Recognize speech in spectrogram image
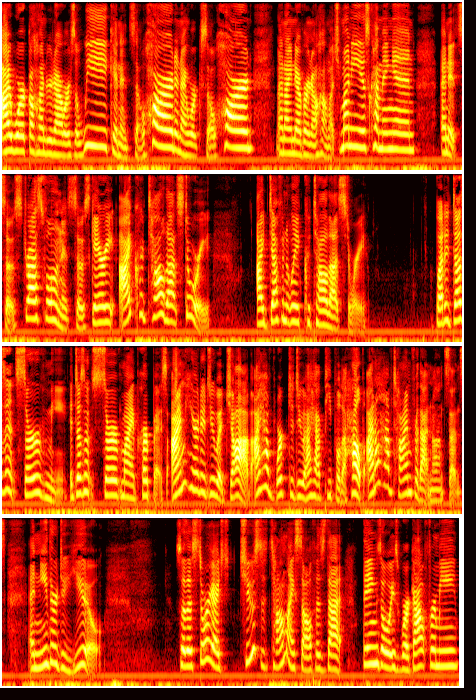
I work 100 hours a week and it's so hard and I work so hard and I never know how much money is coming in and it's so stressful and it's so scary. I could tell that story. I definitely could tell that story but it doesn't serve me. It doesn't serve my purpose. I'm here to do a job. I have work to do. I have people to help. I don't have time for that nonsense, and neither do you. So, the story I choose to tell myself is that things always work out for me.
